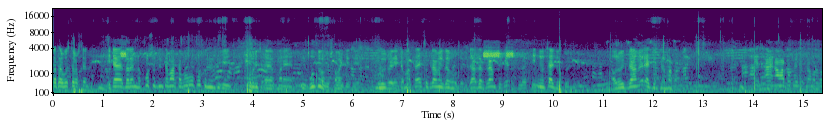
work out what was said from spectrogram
কথা বুঝতে পারছেন? এটা ধরেন পরশু দিনতে মার্কা পাবো পরশু দিন থেকেই মানে বলতে হবে সবাইকে যে ভাই এটা মার্কা একটু গ্রামে গ্রামে বলতে হবে। যার যার গ্রাম থেকে তিনজন চারজন করে নেবে আর ওই গ্রামের একজন করে মাথা আমার কথা আমার তো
